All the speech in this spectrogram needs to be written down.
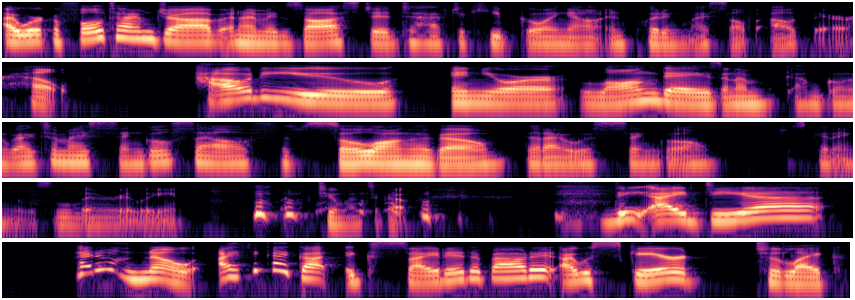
I work a full time job and I'm exhausted to have to keep going out and putting myself out there. Help. How do you, in your long days, and I'm, I'm going back to my single self, it's so long ago that I was single. Just kidding. It was literally like two months ago. The idea, I don't know. I think I got excited about it. I was scared to like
